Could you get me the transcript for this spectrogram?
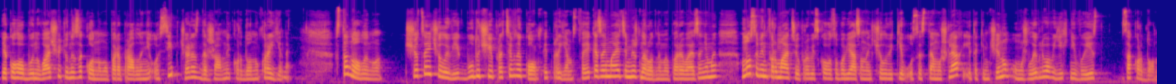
якого обвинувачують у незаконному переправленні осіб через державний кордон України. Встановлено, що цей чоловік, будучи працівником підприємства, яке займається міжнародними перевезеннями, вносив інформацію про військовозобов'язаних чоловіків у систему шлях і таким чином уможливлював їхній виїзд за кордон.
